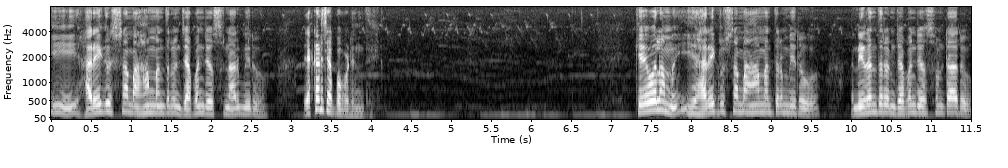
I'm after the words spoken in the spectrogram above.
ఈ హరే కృష్ణ మహామంత్రం జపం చేస్తున్నారు మీరు. ఎక్కడ చెప్పబడింది? కేవలం ఈ హరే కృష్ణ మహామంత్రం మీరు నిరంతరం జపం చేస్తుంటారు.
